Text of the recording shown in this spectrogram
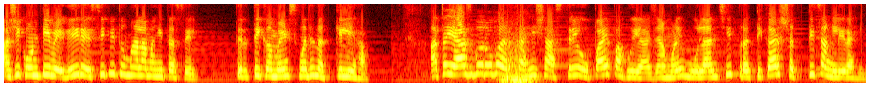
अशी कोणती वेगळी रेसिपी तुम्हाला माहीत असेल तर ती कमेंट्समध्ये नक्की लिहा. आता याचबरोबर काही शास्त्रीय उपाय पाहूया ज्यामुळे मुलांची प्रतिकार शक्ती चांगली राहील.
